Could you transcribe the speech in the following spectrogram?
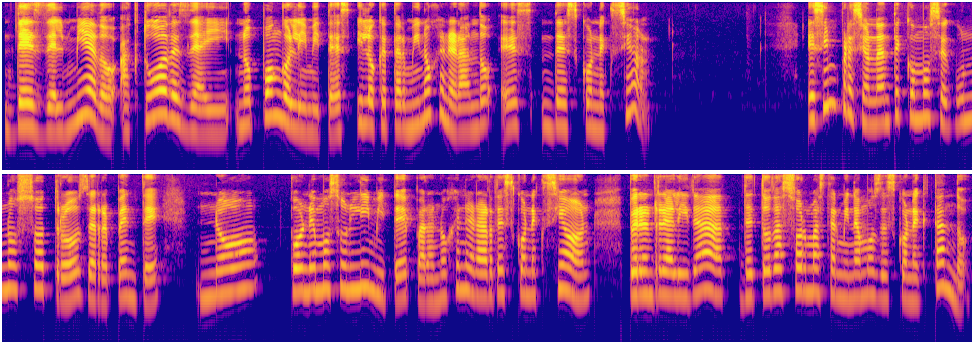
desde el miedo, actúo desde ahí, no pongo límites y lo que termino generando es desconexión. Es impresionante cómo según nosotros de repente no ponemos un límite para no generar desconexión, pero en realidad de todas formas terminamos desconectando.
